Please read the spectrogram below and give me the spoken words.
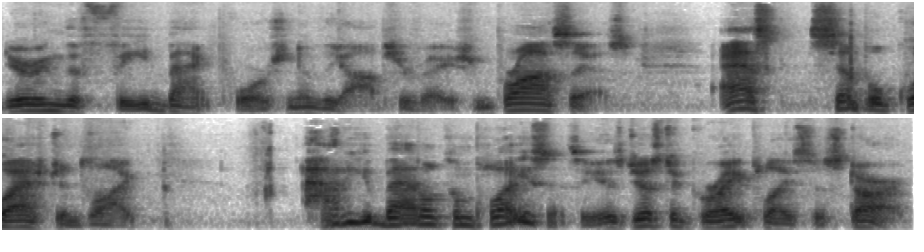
during the feedback portion of the observation process. Ask simple questions like, How do you battle complacency? is just a great place to start.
